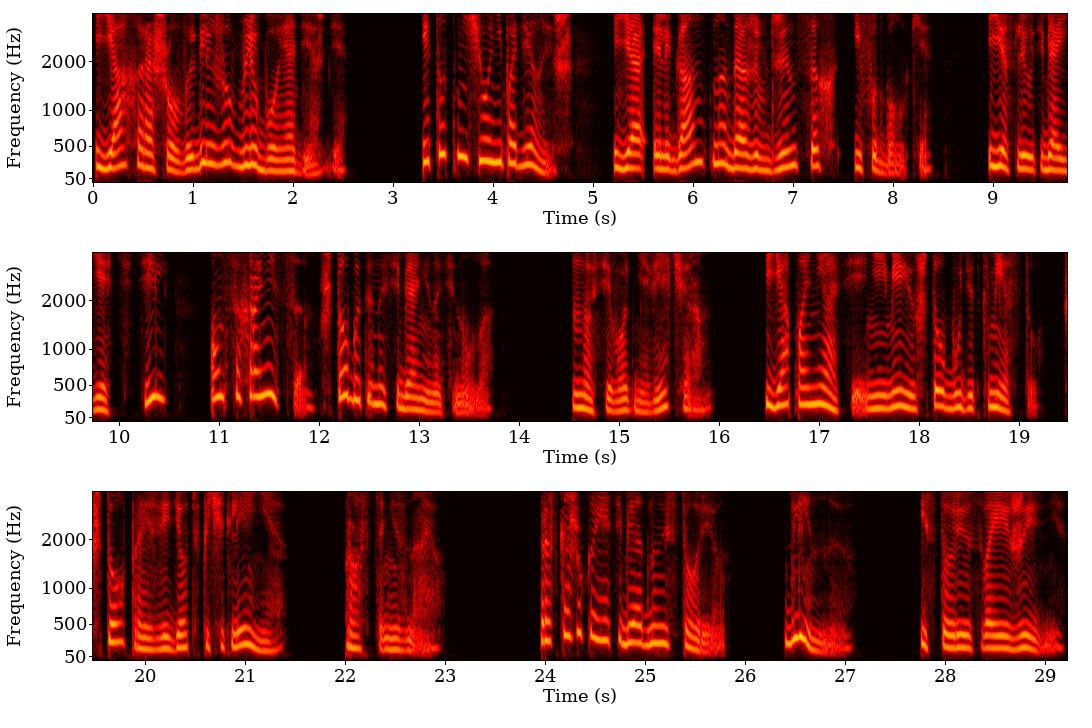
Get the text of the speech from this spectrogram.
Я хорошо выгляжу в любой одежде. И тут ничего не поделаешь. Я элегантна даже в джинсах и футболке. Если у тебя есть стиль, он сохранится, что бы ты на себя ни натянула. Но сегодня вечером я понятия не имею, что будет к месту, что произведет впечатление. Просто не знаю. Расскажу-ка я тебе одну историю. Длинную. Историю своей жизни.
